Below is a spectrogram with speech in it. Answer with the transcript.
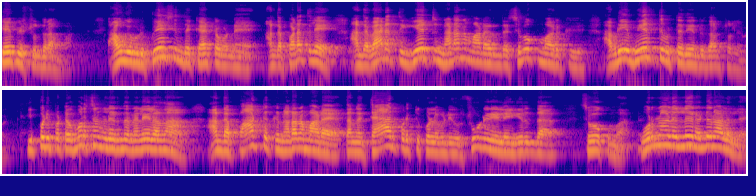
கேபி சுந்தராம்பாள். அவங்க இப்படி பேசியிருந்த கேட்ட உடனே அந்த படத்திலே அந்த வேடத்தை ஏற்று நடனமாட இருந்த சிவகுமாருக்கு அப்படியே வியர்த்து விட்டது என்று தான் சொல்லுவேன் இப்படிப்பட்ட விமர்சனங்கள் இருந்த நிலையில தான் அந்த பாட்டுக்கு நடனமாட தன்னை தயார்படுத்தி கொள்ள வேண்டிய ஒரு சூழ்நிலையில் இருந்தார் சிவகுமார். ஒரு நாள் இல்லை ரெண்டு நாள் இல்லை.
